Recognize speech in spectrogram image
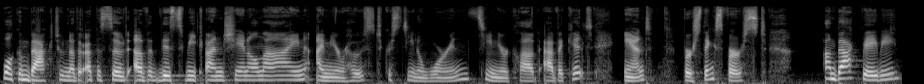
Welcome back to another episode of This Week on Channel 9. I'm your host, Christina Warren, Senior Cloud Advocate. And first things first, I'm back, baby.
